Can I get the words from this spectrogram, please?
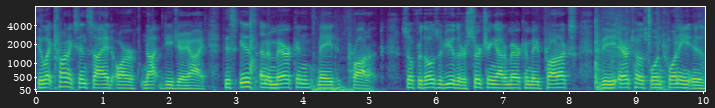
the electronics inside are not DJI. This is an American-made product. So for those of you that are searching out American-made products, the Aertos 120 is,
